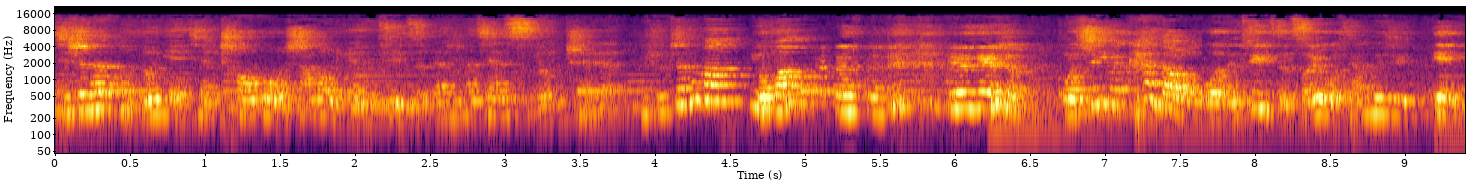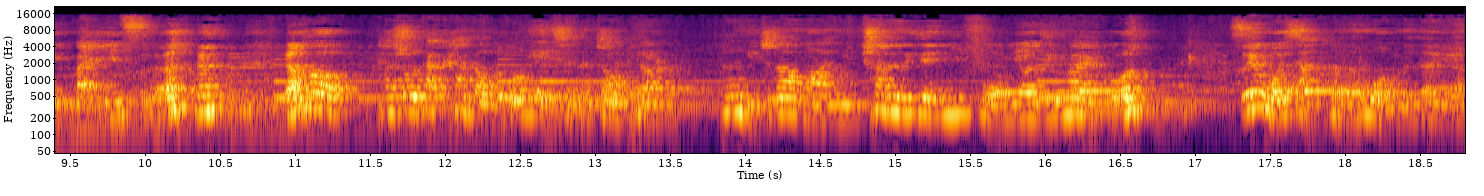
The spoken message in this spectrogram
其实他很多年前抄过我沙漏里面的句子，但是他现在死都不承认。他说：“真的吗？有吗？” 因为那个时候，我是因为看到了我的句子，所以我才会去店里买衣服的。然后他说他看到我多年前的照片儿，他说：“你知道吗？你穿的那件衣服我们妖精卖过。”所以我想，可能我们的缘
